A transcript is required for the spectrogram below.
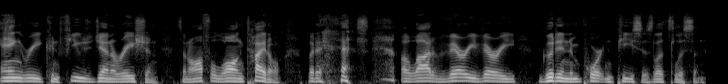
Angry, Confused Generation. It's an awful long title, but it has a lot of very, very good and important pieces. Let's listen.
